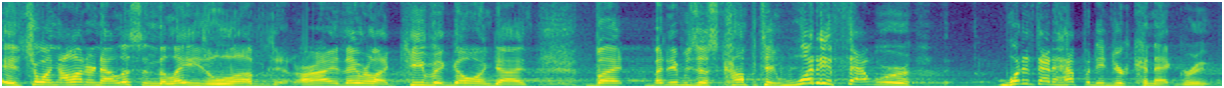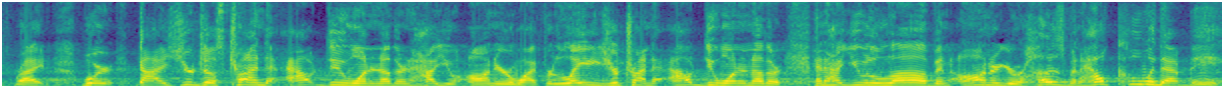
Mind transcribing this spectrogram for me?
and showing honor. Now, listen, the ladies loved it, all right. They were like, keep it going, guys. But but it was just competition. What if that were what if that happened in your connect group, right? Where guys, you're just trying to outdo one another in how you honor your wife, or ladies, you're trying to outdo one another and how you love and honor your husband. How cool would that be?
